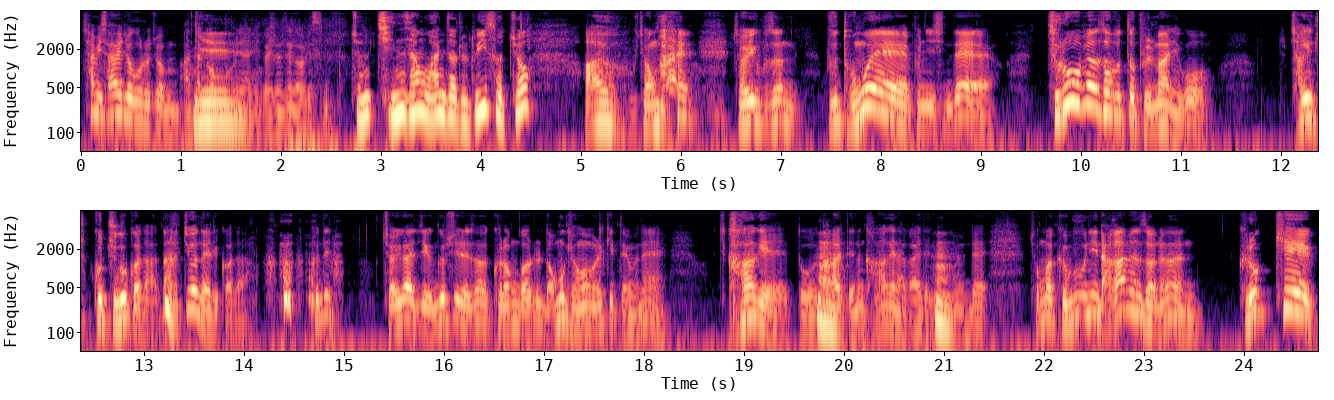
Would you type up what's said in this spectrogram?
참 이 사회적으로 좀 안타까운 예. 부분이 아닌가 이런 생각을 했습니다. 좀 진상 환자들도 있었죠. 아유 정말 저희 무슨 무슨 동호회 분이신데 들어오면서부터 불만이고 자기는 죽- 곧 죽을 거다. 나는 뛰어내릴 거다. 근데 저희가 이제 응급실에서 그런 거를 너무 경험을 했기 때문에 강하게 또 음. 나갈 때는 강하게 나가야 되거든요. 음. 근데 정말 그분이 나가면서는 그렇게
